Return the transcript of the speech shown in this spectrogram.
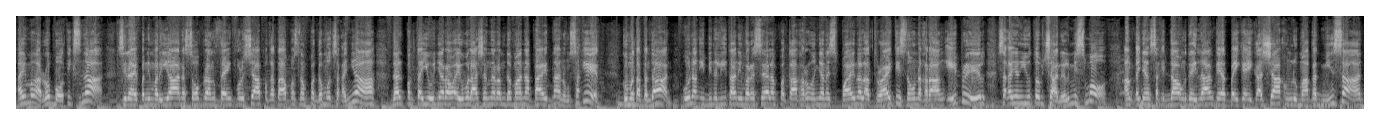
ay mga robotics na. Sinabi pa ni Maria na sobrang thankful siya pagkatapos ng paggamot sa kanya dahil pagtayo niya raw ay wala siyang naramdaman na kahit na anong sakit. Kung matatandaan, unang ibinalita ni Maricel ang pagkakaroon niya ng spinal arthritis noong nakaraang April sa kanyang YouTube channel mismo. Ang kanyang sakit daw ang dahilan kaya't paika-ika siya kung lumakad minsan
